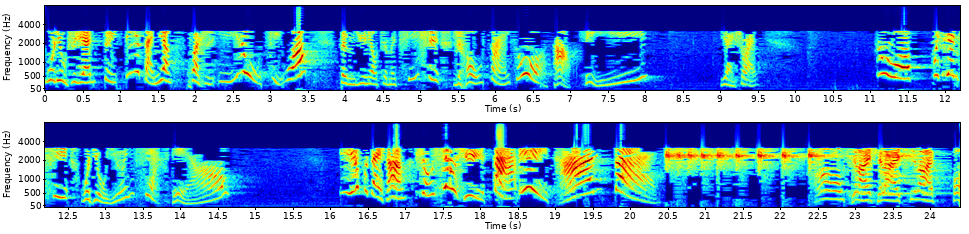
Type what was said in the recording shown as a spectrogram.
我刘志远对李三娘还是一如既往。等遇了这门亲事，日后再做道理。元帅，如若不嫌弃，我就允下了。岳父在上，受小婿大礼参拜。好，起来，起来，起来！哈哈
